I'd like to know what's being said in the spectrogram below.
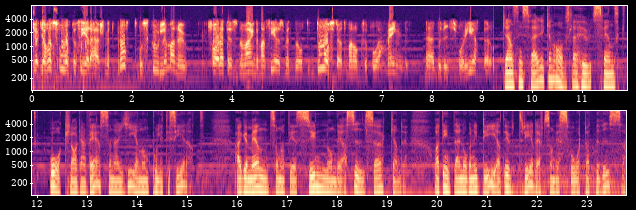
Jag, jag har svårt att se det här som ett brott och skulle man nu föra ett resonemang där man ser det som ett brott, då stöter man också på en mängd eh, bevissvårigheter. Granskning Sverige kan avslöja hur svenskt åklagarväsen är genompolitiserat. Argument som att det är synd om de asylsökande och att det inte är någon idé att utreda eftersom det är svårt att bevisa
